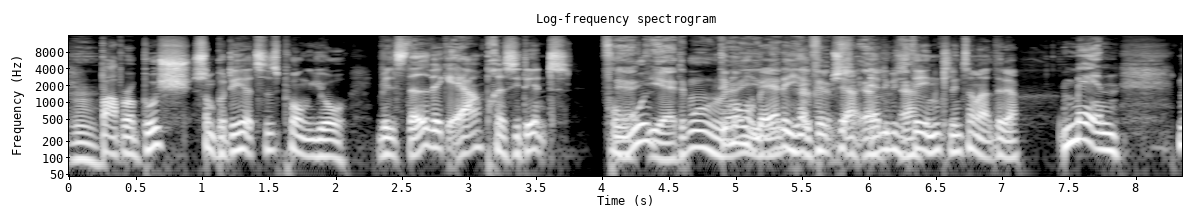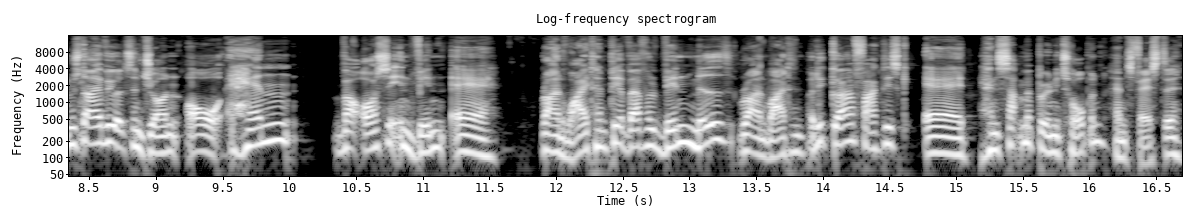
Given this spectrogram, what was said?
Mm, mm. Barbara Bush, som på det her tidspunkt jo vel stadigvæk er præsident frue. Ja, ja, det må hun det må være hun i være det i 90, 90, ja. ja. lige ja. det er inden Clinton og alt det der. Men nu snakker vi jo Elton John, og han var også en ven af Ryan White. Han bliver i hvert fald ven med Ryan White. Og det gør faktisk, at han sammen med Bernie Taupin, hans faste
